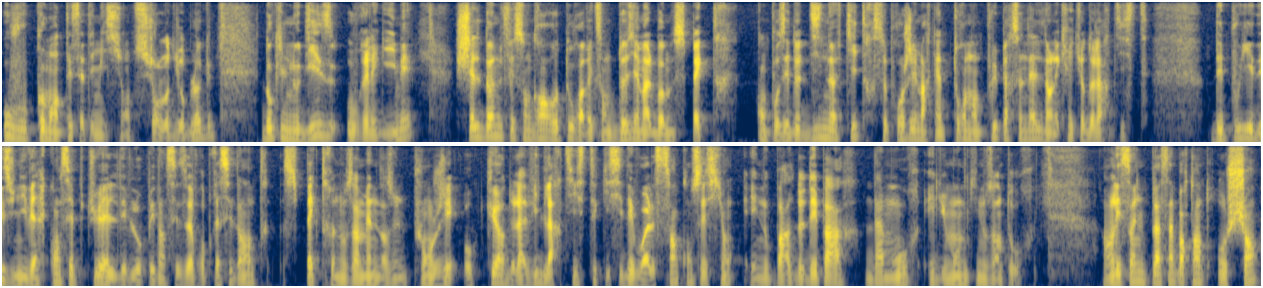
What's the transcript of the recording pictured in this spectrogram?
ou vous commentez cette émission sur l'audioblog. Donc ils nous disent, ouvrez les guillemets, Sheldon fait son grand retour avec son deuxième album Spectre. Composé de 19 titres, ce projet marque un tournant plus personnel dans l'écriture de l'artiste. Dépouillé des univers conceptuels développés dans ses œuvres précédentes, Spectre nous emmène dans une plongée au cœur de la vie de l'artiste qui s'y dévoile sans concession et nous parle de départ, d'amour et du monde qui nous entoure. En laissant une place importante au chant,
